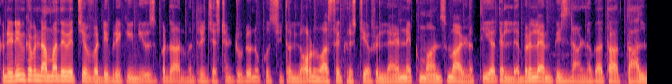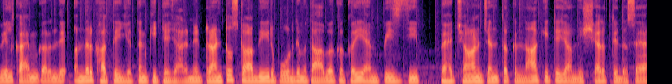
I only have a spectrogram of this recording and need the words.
ਕੈਨੇਡੀਅਨ ਖਬਰਨਾਮਾ ਦੇ ਵਿੱਚ ਵੱਡੀ ਬ੍ਰੇਕਿੰਗ ਨਿਊਜ਼ ਪ੍ਰਧਾਨ ਮੰਤਰੀ ਜਸਟਨ ਟਰੂਡੋ ਨੂੰ ਕੁਰਸੀ ਤੋਂ ਲਾਉਣ ਵਾਸਤੇ ਕ੍ਰਿਸਟੀਆ ਫਿਨਲੈਂਡ ਨੇ ਕਮਾਨ ਸੰਭਾਲ ਲੱਤੀ ਹੈ ਤੇ ਲਿਬਰਲ ਐਮਪੀਜ਼ ਨਾਲ ਲਗਾਤਾਰ ਤਾਲਮੇਲ ਕਾਇਮ ਕਰਨ ਦੇ ਅੰਦਰ ਖਾਤੇ ਯਤਨ ਕੀਤੇ ਜਾ ਰਹੇ ਨੇ। ਟ੍ਰਾਂਟੋ ਸਟਾਰ ਦੀ ਰਿਪੋਰਟ ਦੇ ਮੁਤਾਬਕ ਕਈ ਐਮਪੀਜ਼ ਦੀ ਪਹਿਚਾਣ ਜਨਤਕ ਨਾ ਕੀਤੇ ਜਾਣ ਦੀ ਸ਼ਰਤ ਤੇ ਦੱਸਿਆ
